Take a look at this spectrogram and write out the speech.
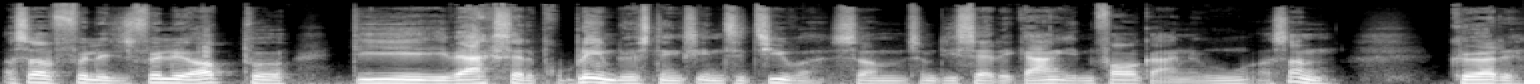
Og så følger de selvfølgelig op på de iværksatte problemløsningsinitiativer, som, som de satte i gang i den foregående uge. Og sådan kører det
